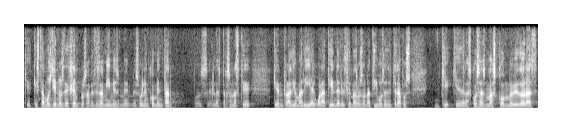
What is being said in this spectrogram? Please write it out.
que, estamos llenos de ejemplos. A veces a mí me suelen comentar pues, eh, las personas que, en Radio María igual atienden el tema de los donativos, etcétera, pues que, de las cosas más conmovedoras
